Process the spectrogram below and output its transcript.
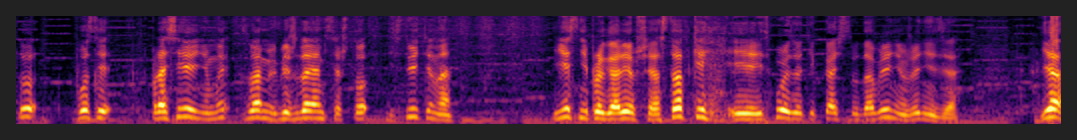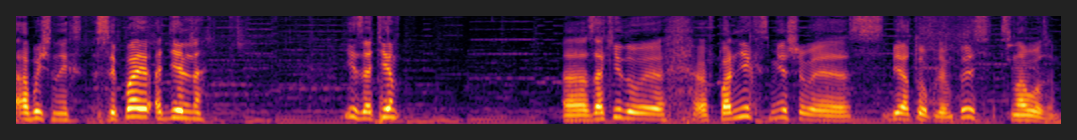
то после просеивания мы с вами убеждаемся, что действительно есть непрогоревшие остатки, и использовать их в качестве удобрения уже нельзя. Я обычно их сыпаю отдельно и затем э, закидываю в парник, смешивая с биотопливом, то есть с навозом.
